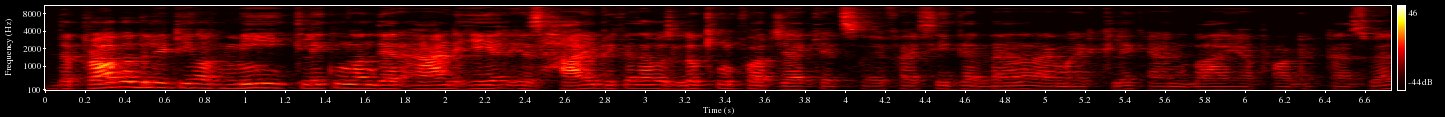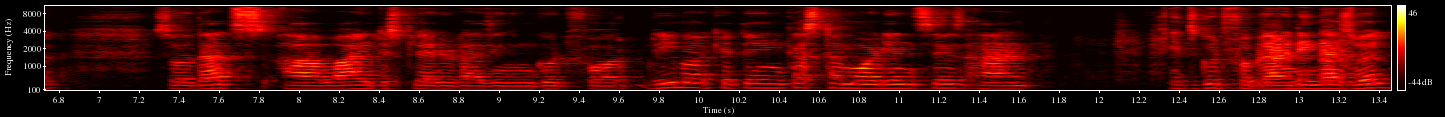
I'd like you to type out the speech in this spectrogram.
the probability of me clicking on their ad here is high because I was looking for jackets. So if I see their banner, I might click and buy a product as well. So that's uh, why display advertising is good for remarketing, custom audiences, and it's good for branding as well.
